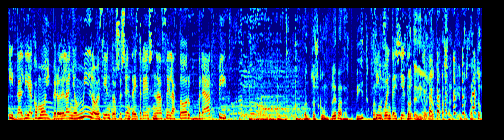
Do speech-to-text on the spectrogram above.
Y tal día como hoy, pero del año 1963, nace el actor Brad Pitt. ¿Cuántos cumple Brad Pitt? ¿Cuántos? 57. No te digo yo que pasa el tiempo. Están to-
